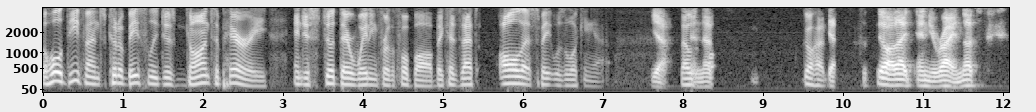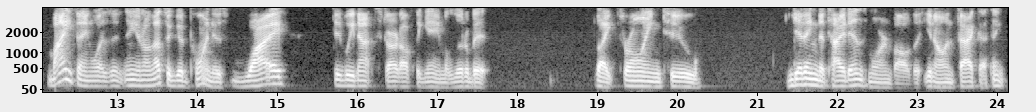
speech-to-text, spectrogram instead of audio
the whole defense could have basically just gone to Perry and just stood there waiting for the football because that's all that Speight was looking at. Yeah, that was. That, go ahead. Yeah, no, oh, that and you're right, and that's my thing was, you know, that's a good point. Is why did we not start off the game a little bit like throwing to getting the tight ends more involved? But you know, in fact, I think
